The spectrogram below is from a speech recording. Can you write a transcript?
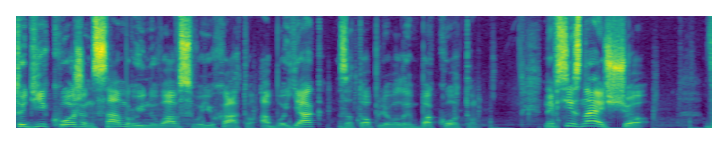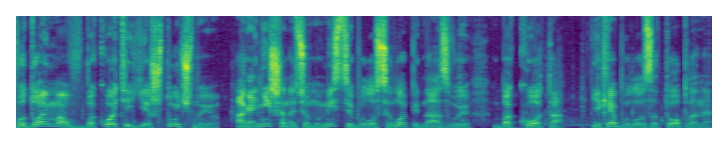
Тоді кожен сам руйнував свою хату або як затоплювали бакоту. Не всі знають, що водойма в Бакоті є штучною, а раніше на цьому місці було село під назвою Бакота, яке було затоплене.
